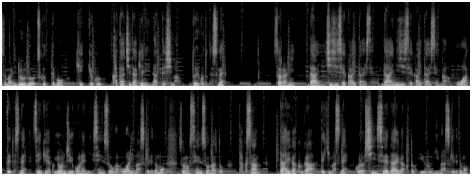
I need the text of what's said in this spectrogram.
つまりルールを作っても結局形だけになってしまうということですね。さらに第一次世界大戦、第二次世界大戦が終わってですね、1945年に戦争が終わりますけれども、その戦争の後、たくさん大学ができますね。これを新生大学というふうに言いますけれども、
